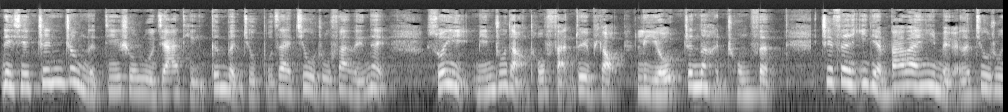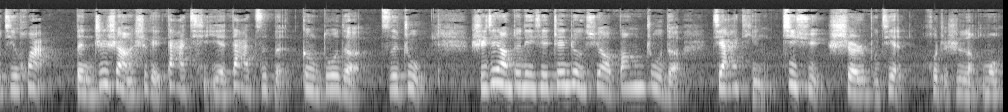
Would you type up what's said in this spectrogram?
那些真正的低收入家庭根本就不在救助范围内，所以民主党投反对票，理由真的很充分。这份一点八万亿美元的救助计划，本质上是给大企业、大资本更多的资助，实际上对那些真正需要帮助的家庭继续视而不见，或者是冷漠。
